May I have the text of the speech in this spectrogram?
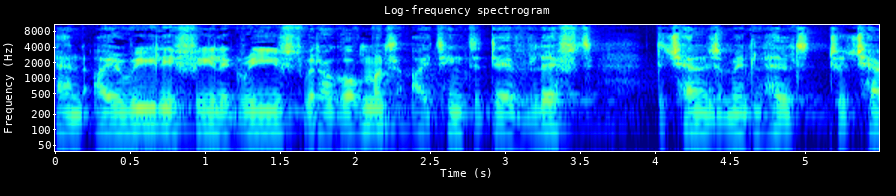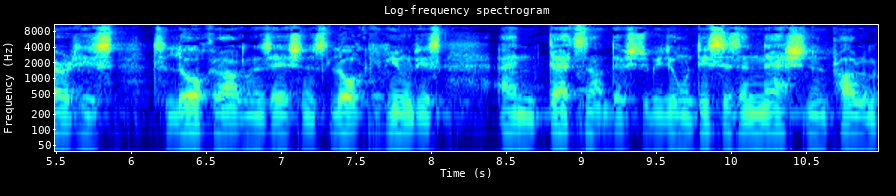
and I really feel aggrieved with our government. I think that they've left the challenge of mental health to charities, to local organisations, local communities, and that's not what they should be doing. This is a national problem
